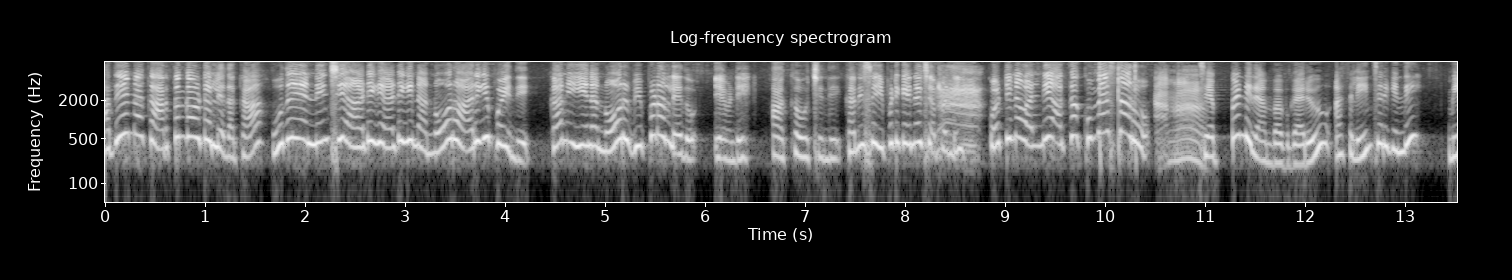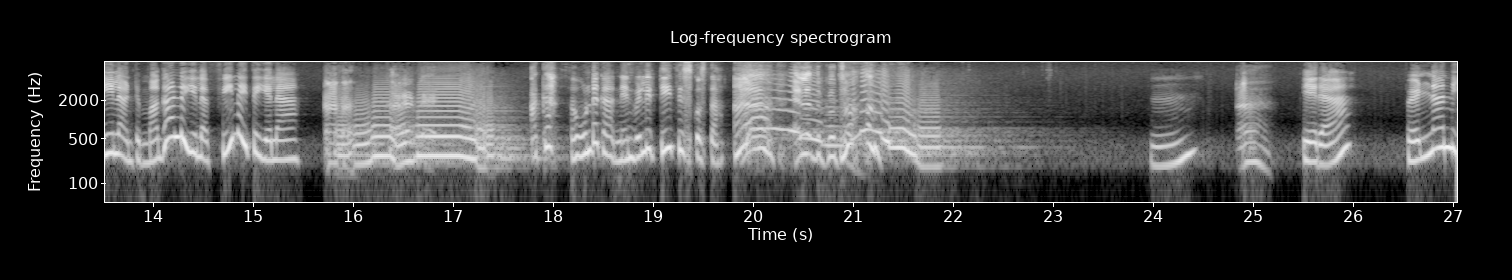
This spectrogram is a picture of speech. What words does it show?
అదే నాకు అర్థం కావటం లేదక్క. ఉదయం నుంచి అడిగి అడిగి నా నోరు అరిగిపోయింది. కానీ ఈయన నోరు విప్పడం లేదు. ఏమండి అక్క వచ్చింది. కనీసం ఇప్పటికైనా చెప్పండి. కొట్టిన వాళ్ళని అక్క కుమ్మేస్తారు. చెప్పండి రాంబాబు గారు అసలు ఏం జరిగింది? మీలాంటి మగాళ్ళు ఇలా ఫీల్ అయితే ఎలా? అక్క ఉండక నేను వెళ్ళి టీ తీసుకొస్తా? వెళ్ళదు కూర్చో. ఏరా పెళ్ళాన్ని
